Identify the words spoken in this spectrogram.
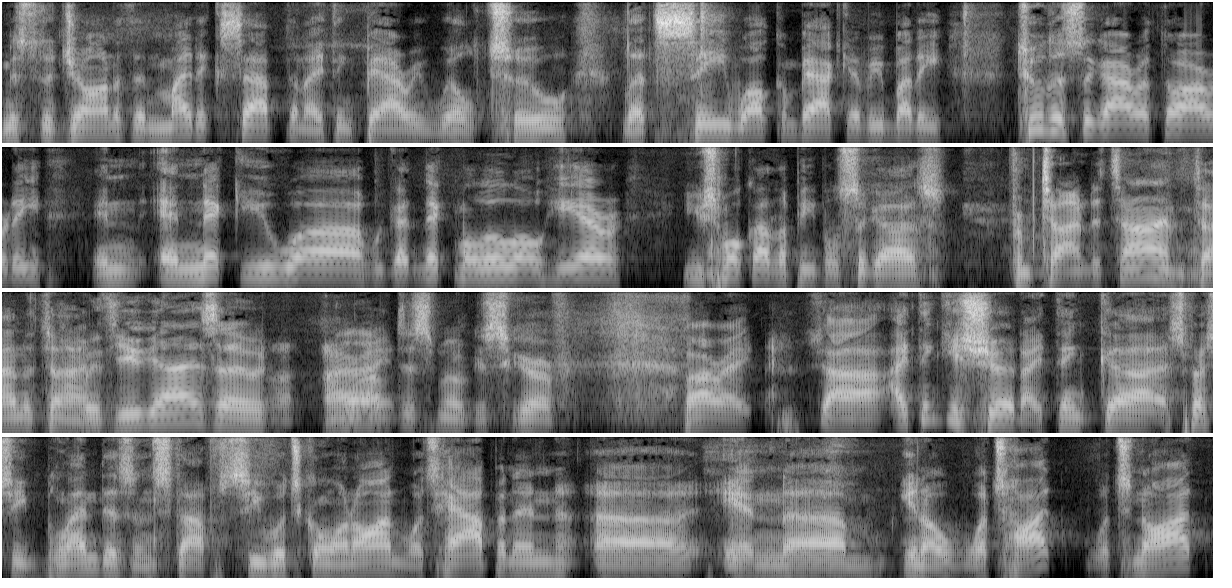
Mr. Jonathan might accept, and I think Barry will too. Let's see. Welcome back, everybody, to the Cigar Authority. And, and Nick, you uh, we got Nick Melillo here. You smoke other people's cigars? From time to time. time to time. With you guys, I would love right. to smoke a cigar. All right. Uh, I think you should. I think, uh, especially blenders and stuff, see what's going on, what's happening, uh, and, um, you know, what's hot, what's not,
